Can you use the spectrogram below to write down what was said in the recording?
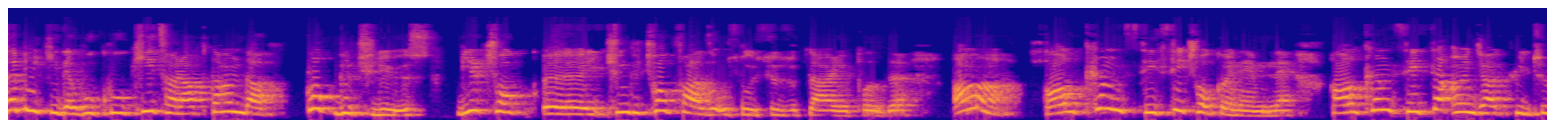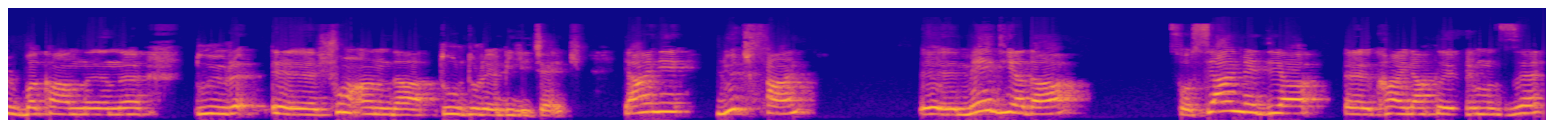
Tabii ki de hukuki taraftan da çok güçlüyüz. Birçok e, çünkü çok fazla usulsüzlükler yapıldı. Ama halkın sesi çok önemli. Halkın sesi ancak Kültür Bakanlığı'nı duyur, e, şu anda durdurabilecek. Yani lütfen e, medyada, sosyal medya e, kaynaklarımızı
